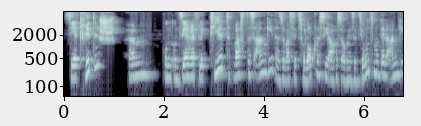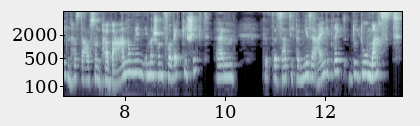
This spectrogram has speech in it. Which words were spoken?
sehr kritisch ähm, und, und sehr reflektiert, was das angeht, also was jetzt Holocracy auch als Organisationsmodell angeht und hast da auch so ein paar Warnungen immer schon vorweggeschickt. Ähm, das, das, hat sich bei mir sehr eingeprägt. Du, du machst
